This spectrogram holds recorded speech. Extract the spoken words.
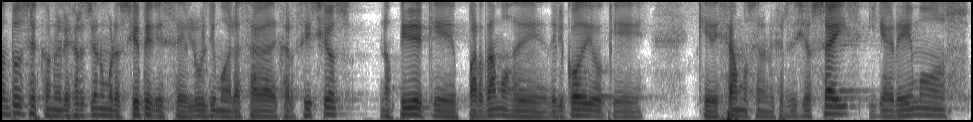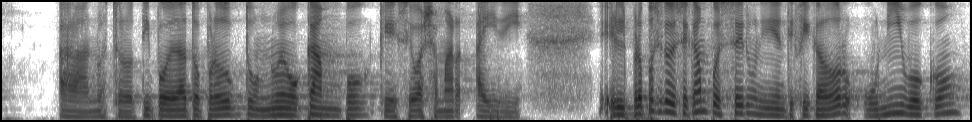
entonces con el ejercicio número 7, que es el último de la saga de ejercicios. Nos pide que partamos de- del código que, que dejamos en el ejercicio 6 y que agreguemos a nuestro tipo de dato producto un nuevo campo que se va a llamar ID. El propósito de ese campo es ser un identificador unívoco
